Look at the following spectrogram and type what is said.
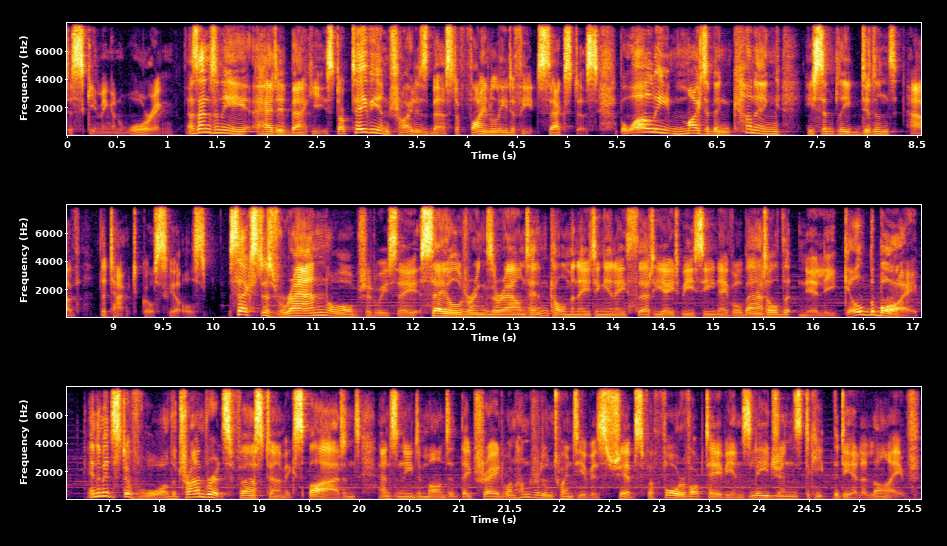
to scheming and warring. As Antony headed back east, Octavian tried his best to finally defeat Sextus, but while he might have been cunning, he simply didn't have the tactical skills. Sextus ran, or should we say sailed rings around him, culminating in a 38 BC naval battle that nearly killed the boy. In the midst of war, the triumvirate's first term expired, and Antony demanded they trade 120 of his ships for four of Octavian's legions to keep the deal alive.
